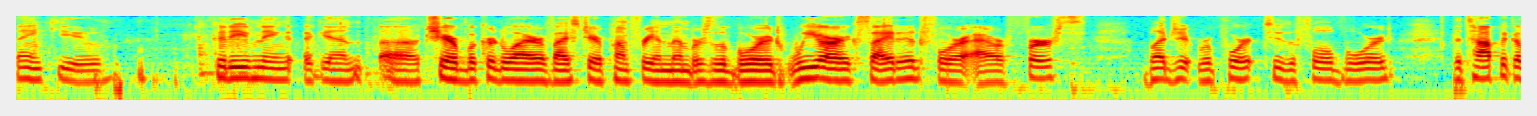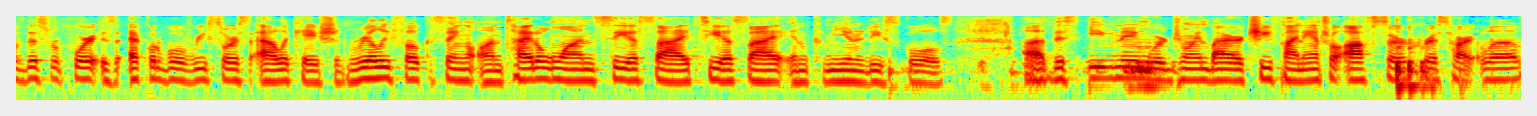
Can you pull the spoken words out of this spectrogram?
Thank you. Good evening again, uh, Chair Booker Dwyer, Vice Chair Pumphrey, and members of the board. We are excited for our first budget report to the full board. The topic of this report is equitable resource allocation, really focusing on Title I, CSI, TSI, and community schools. Uh, this evening, we're joined by our Chief Financial Officer, Chris Hartlove,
